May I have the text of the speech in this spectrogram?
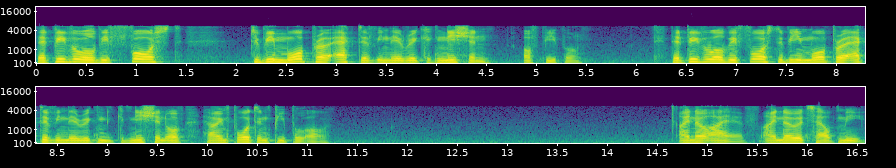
that people will be forced to be more proactive in their recognition of people. That people will be forced to be more proactive in their recognition of how important people are. I know I have. I know it's helped me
